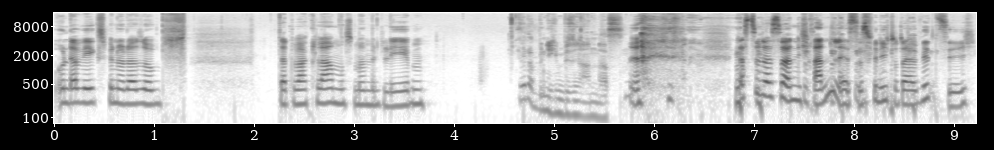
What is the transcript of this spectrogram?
unterwegs bin oder so. Pff, das war klar, muss man mit leben. Ja, da bin ich ein bisschen anders. Dass du das da nicht ranlässt, das finde ich total witzig.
